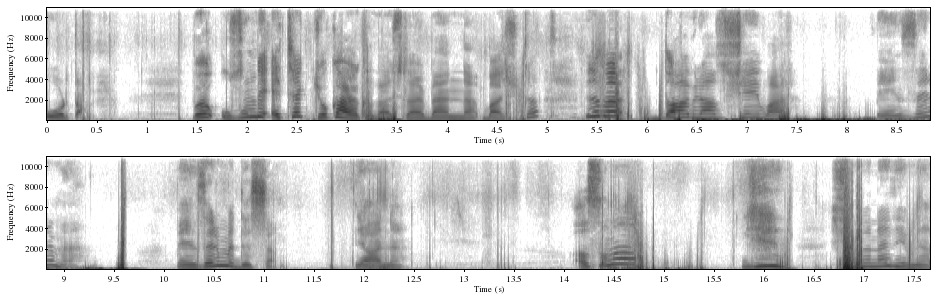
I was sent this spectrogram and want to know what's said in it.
Oradan. Böyle uzun bir etek yok arkadaşlar benden başka. Bir de böyle daha biraz şey var. Benzeri mi? Benzeri mi desem? Yani. Aslında şimdi ne diyeyim ya?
